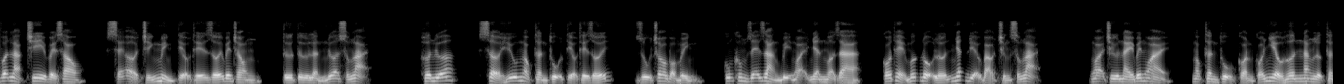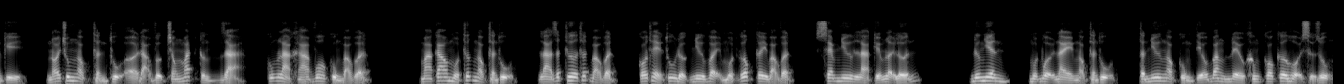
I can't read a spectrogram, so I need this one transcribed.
vẫn lạc chi về sau, sẽ ở chính mình tiểu thế giới bên trong từ từ lần nữa sống lại. Hơn nữa, sở hữu ngọc thần thụ tiểu thế giới, dù cho bỏ mình, cũng không dễ dàng bị ngoại nhân mở ra, có thể mức độ lớn nhất địa bảo chứng sống lại. Ngoại trừ này bên ngoài, ngọc thần thụ còn có nhiều hơn năng lực thần kỳ, nói chung ngọc thần thụ ở đạo vực trong mắt cường giả, cũng là khá vô cùng bảo vật. Mà cao một thước ngọc thần thụ là rất thưa thất bảo vật, có thể thu được như vậy một gốc cây bảo vật, xem như là kiếm lợi lớn. Đương nhiên, một bội này ngọc thần thụ, tần như ngọc cùng tiếu băng đều không có cơ hội sử dụng,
